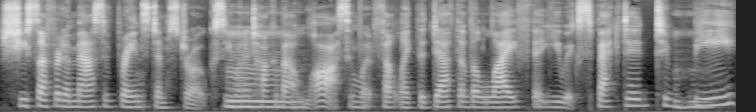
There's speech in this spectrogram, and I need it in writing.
she suffered a massive brainstem stroke. So, you mm. want to talk about loss and what felt like the death of a life that you expected to mm-hmm. be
